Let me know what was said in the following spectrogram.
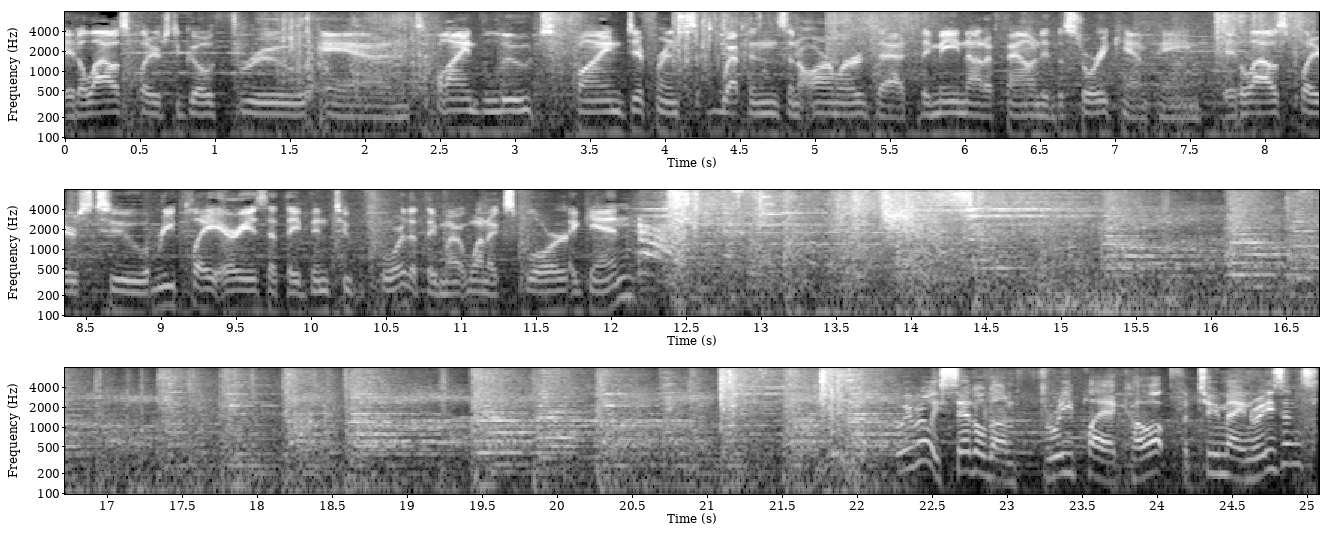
It allows players to go through and find loot, find different weapons and armor that they may not have found in the story campaign. It allows players to replay areas that they've been to before that they might want to explore again. Really settled on three-player co-op for two main reasons.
